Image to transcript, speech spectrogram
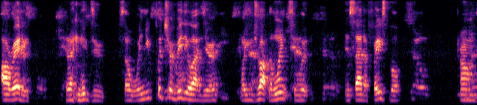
already that I need to. So when you put your video out there or you drop the link to it inside of Facebook, um,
